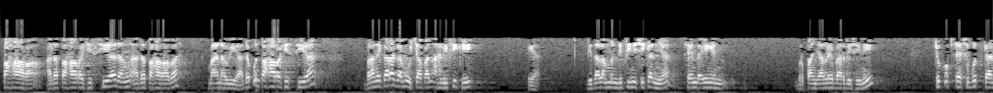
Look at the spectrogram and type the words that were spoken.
tahara. Ada tahara hisia dan ada tahara apa? Ma'nawiyah. Adapun tahara hisia beraneka ragam ucapan ahli fikih. Ya. Di dalam mendefinisikannya, saya tidak ingin berpanjang lebar di sini. Cukup saya sebutkan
